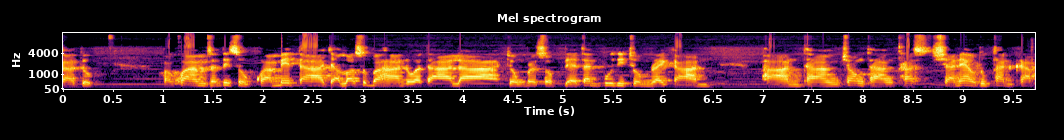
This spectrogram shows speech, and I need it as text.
กาตุฮ์ขอความสันติสุขความเมตตาจากอัลลอฮ์ซุบฮานุวะตะอาลา จงประสบแด่ท่านผู้ที่ชมรายการ ผ่านทางช่องทาง Trust Channel ทุกท่านครับ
